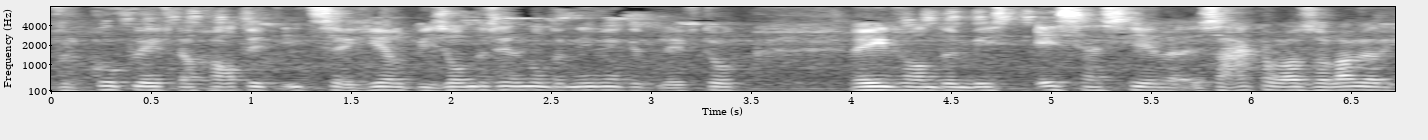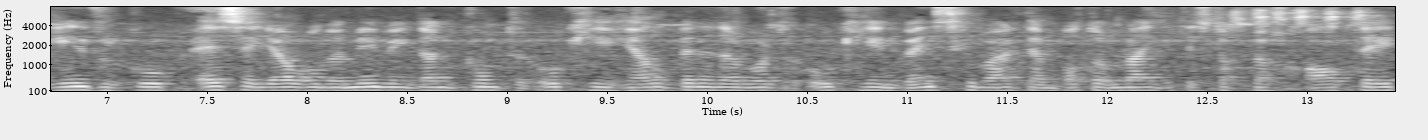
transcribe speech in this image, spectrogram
verkoop blijft nog altijd iets uh, heel bijzonders in een onderneming. Het blijft ook een van de meest essentiële zaken. Want zolang er geen verkoop is in jouw onderneming, dan komt er ook geen geld binnen, dan wordt er ook geen winst gemaakt. En bottom line, het is toch nog altijd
